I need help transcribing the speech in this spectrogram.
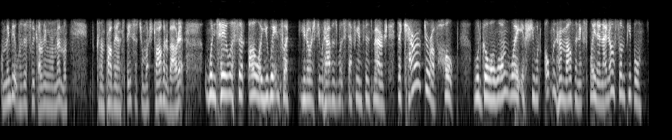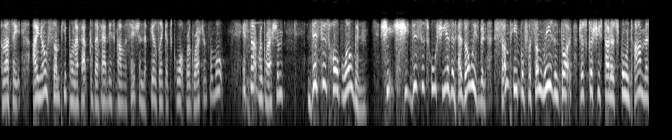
or maybe it was this week. I don't even remember because I'm probably on Spaces too much talking about it. When Taylor said, "Oh, are you waiting for you know to see what happens with Steffi and Finn's marriage?" The character of Hope would go a long way if she would open her mouth and explain. And I know some people. I'm not saying I know some people, and I've had because I've had these conversations that feels like it's quote regression from Hope. It's not regression. This is Hope Logan. She she this is who she is and has always been. Some people for some reason thought just because she started screwing Thomas,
